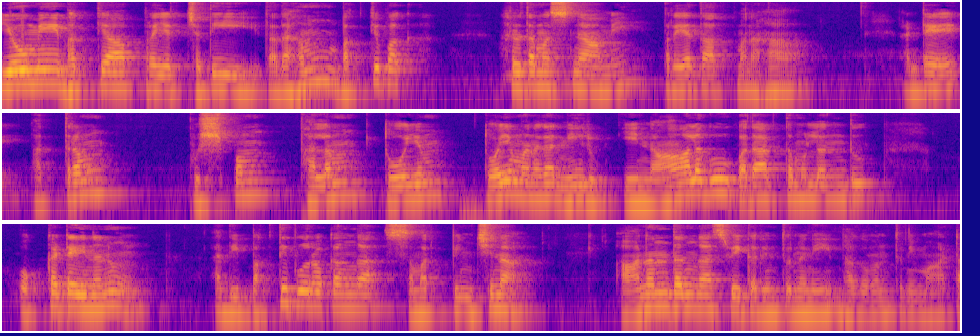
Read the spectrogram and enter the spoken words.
యో మే భక్త్యా ప్రయచ్చతి తదహం భక్త్యుపహృతమస్నామి ప్రయతాత్మన. అంటే పత్రం పుష్పం ఫలం తోయం తోయం అనగా నీరు. ఈ నాలుగు పదార్థములందు ఒక్కటైనను అది భక్తిపూర్వకంగా సమర్పించిన ఆనందంగా స్వీకరించునని భగవంతుని మాట.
